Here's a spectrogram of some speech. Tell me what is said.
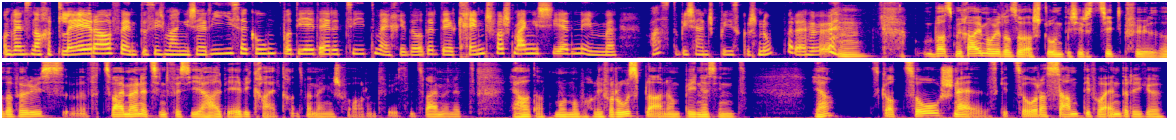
und wenn sie nachher die Lehre anfangen, das ist manchmal ein riesen Gump, den die in dieser Zeit machen, oder? Der kennst du fast manchmal nicht mehr. Was, du bist ein uns schnuppern? mhm. Was mich auch immer wieder so erstaunt, ist ihr Zeitgefühl. Oder für uns, zwei Monate sind für sie eine halbe Ewigkeit, kommt man manchmal vor. Und für uns sind zwei Monate, ja, da muss man ein bisschen vorausplanen und bei ihnen sind ja, es geht so schnell, es gibt so rasante Veränderungen.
